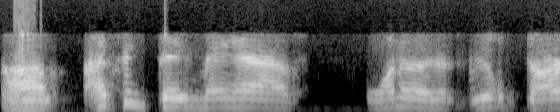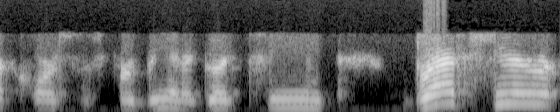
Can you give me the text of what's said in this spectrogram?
Um, I think they may have one of the real dark horses for being a good team. Bret here,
